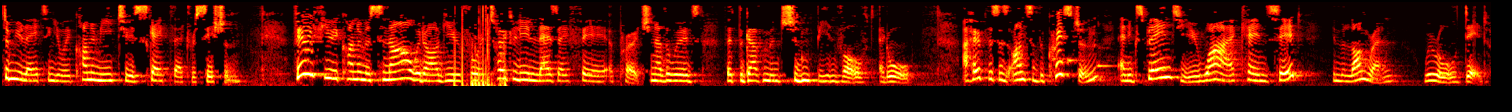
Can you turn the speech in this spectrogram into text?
stimulating your economy to escape that recession. Very few economists now would argue for a totally laissez faire approach. In other words, that the government shouldn't be involved at all. I hope this has answered the question and explained to you why Keynes said, in the long run, we're all dead.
